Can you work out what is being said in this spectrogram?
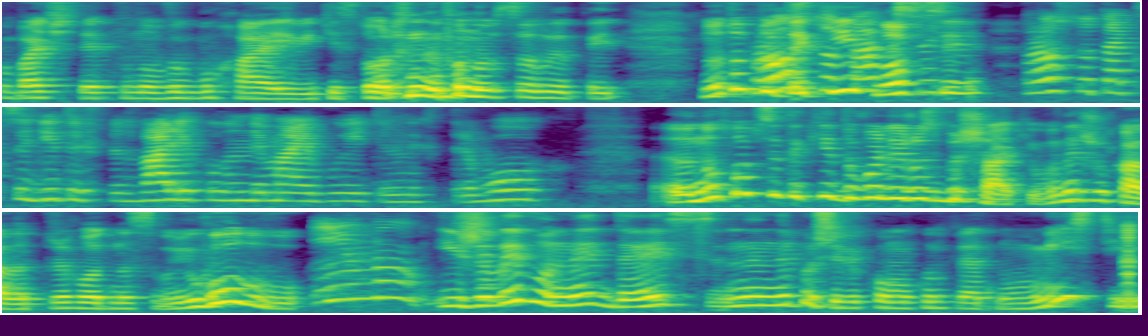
Побачите, як воно вибухає, в які сторони воно все летить. Ну, тобто Просто такі так хлопці. Просто так сидіти в підвалі, коли немає повітряних тривог. Е, Ну, хлопці такі доволі розбишакі. Вони шукали пригод на свою голову. І ну, І жили вони десь, не, не пише в якому конкретному місті,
